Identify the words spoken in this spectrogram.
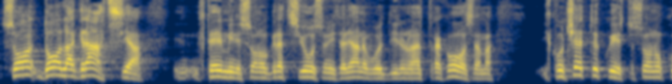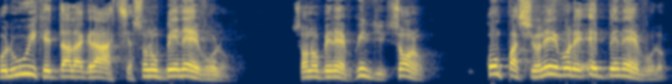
so, do la grazia. Il termine sono grazioso in italiano vuol dire un'altra cosa, ma il concetto è questo, sono colui che dà la grazia, sono benevolo, sono benevolo, quindi sono compassionevole e benevolo.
